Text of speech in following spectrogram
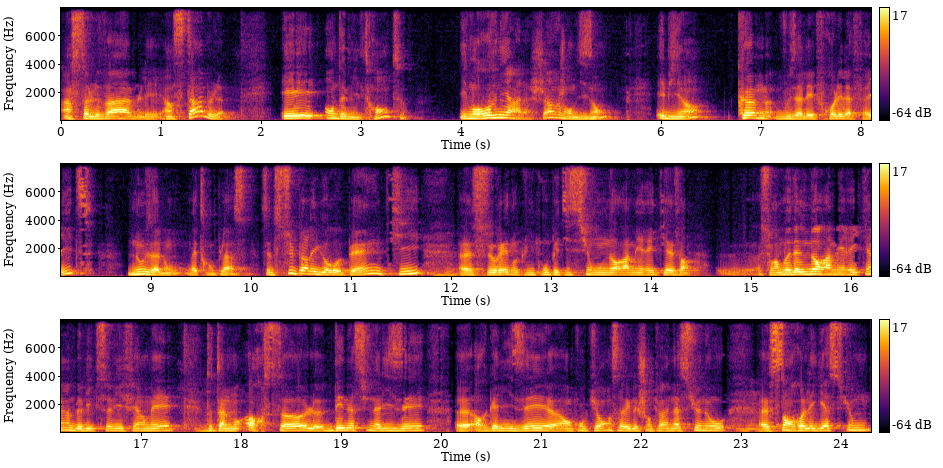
insolvable et instable? Et en 2030, ils vont revenir à la charge en disant, eh bien, comme vous allez frôler la faillite, nous allons mettre en place cette Super Ligue européenne qui mhm. euh, serait donc une compétition nord-américaine, enfin, euh, sur un modèle nord-américain de ligue semi-fermée, mhm. totalement hors sol, dénationalisée, euh, organisée en concurrence avec les championnats nationaux, mhm. sans relégation,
